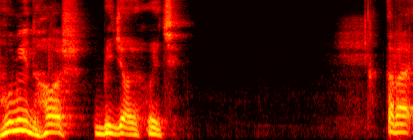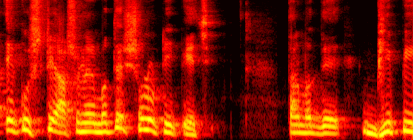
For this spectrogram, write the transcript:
ভূমিধস বিজয় হয়েছে। তারা একুশটি আসনের মধ্যে ষোলোটি পেয়েছে। তার মধ্যে ভিপি,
